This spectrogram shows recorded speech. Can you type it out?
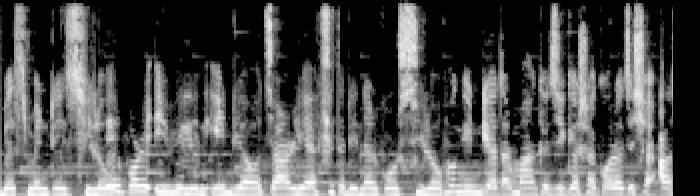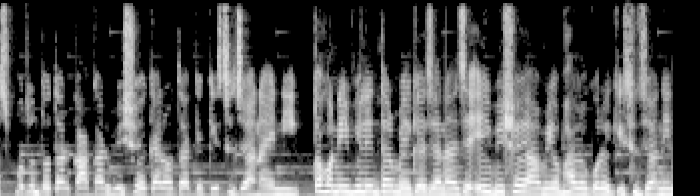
বেসমেন্টে ছিল। এরপরে ইভিলিন, ইন্ডিয়া ও চার্লি একসাথে ডিনার করছিল এবং ইন্ডিয়া তার মাকে জিজ্ঞাসা করে যে সে আজ পর্যন্ত তার কাকার বিষয়ে কেন তাকে কিছু জানায়নি। তখন ইভিলিন তার মেয়েকে জানায় যে, এই বিষয়ে আমিও ভালো করে কিছু জানি।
